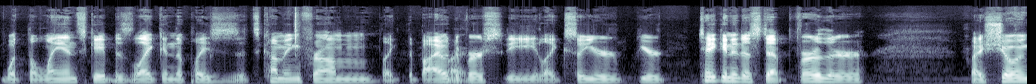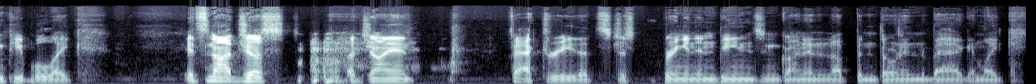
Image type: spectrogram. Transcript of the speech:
what the landscape is like in the places it's coming from, like the biodiversity. Like, so you're you're taking it a step further by showing people like it's not just a giant factory that's just bringing in beans and grinding it up and throwing it in a bag and like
